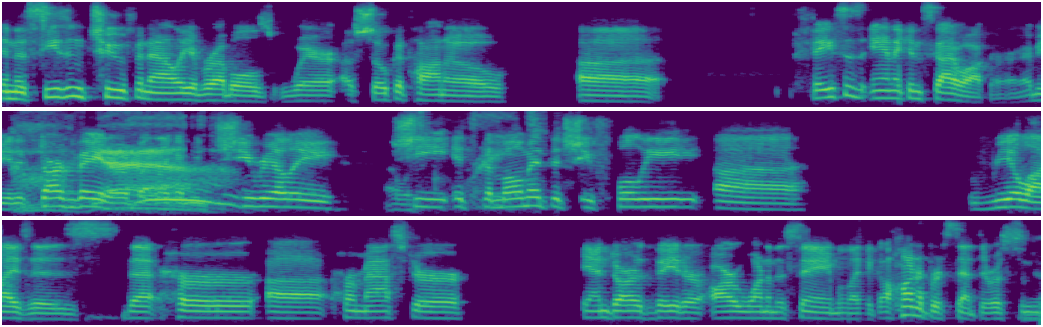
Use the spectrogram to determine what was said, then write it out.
In the season two finale of Rebels, where Ahsoka Tano uh, faces Anakin Skywalker. I mean, it's Darth Vader, yeah. but like, I mean, she really, she, great. it's the moment that she fully uh, realizes that her, uh, her master and Darth Vader are one and the same, like hundred percent. There was some, yeah.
